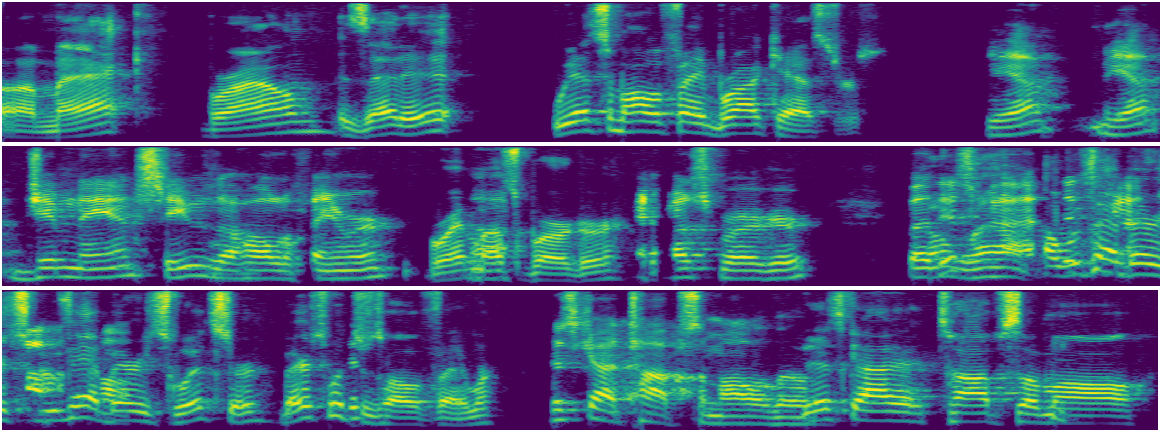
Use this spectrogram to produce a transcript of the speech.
uh, Mack Brown. Is that it? We had some Hall of Fame broadcasters. Yeah, yeah. Jim Nantz, he was a Hall of Famer. Brent Uh, Musburger. Musburger. But Oh, this wow. guy, Oh, we've this had guy Barry. We've had. Barry Switzer. Barry Switzer's Hall of Famer. This guy tops them all, though. This guy tops them all.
